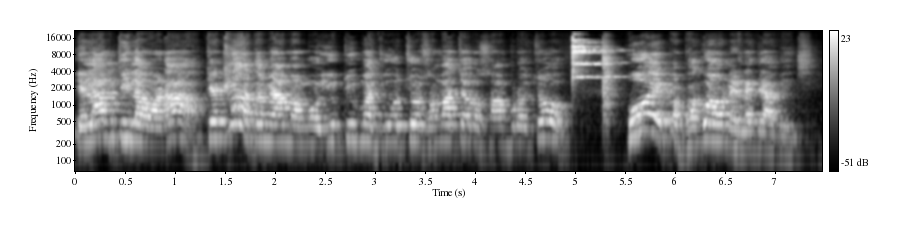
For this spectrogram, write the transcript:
એ લાલ ટીલાવાળા, કેટલા તમે આમાં યુટ્યુબમાં જુઓ છો, સમાચારો સાંભળો છો? હોય, પણ ભગવાનને લજાવે છે.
